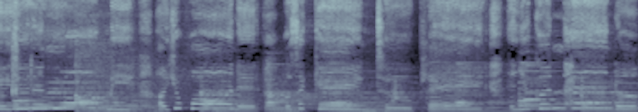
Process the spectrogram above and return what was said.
You didn't want me, all you wanted was a game to play. And you couldn't handle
